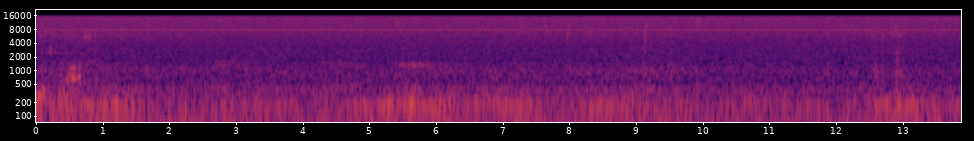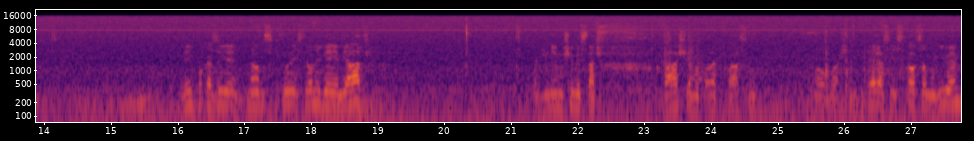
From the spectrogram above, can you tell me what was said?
Jeszcze raz. Pokazuje nam z której strony wieje wiatr. Także nie musimy stać w kwasie, bo para kwasu. O właśnie. I teraz jest to co mówiłem,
